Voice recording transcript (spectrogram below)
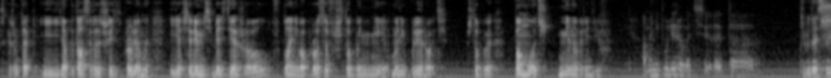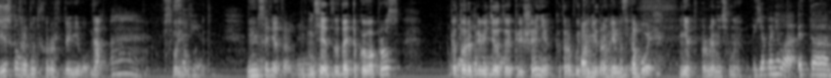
скажем так, и я пытался разрешить эти проблемы, и я все время себя сдерживал в плане вопросов, чтобы не манипулировать, чтобы помочь, не навредив. А манипулировать это... Тебе дать совет, Что который будет хорош для него. Да, А, в свою совет. Ну, не совет, а... Не совет задать такой вопрос, который я приведет поняла. к решению, которое будет А не выгодно проблемы с тобой. Нет, проблем не со мной. Я поняла, это,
